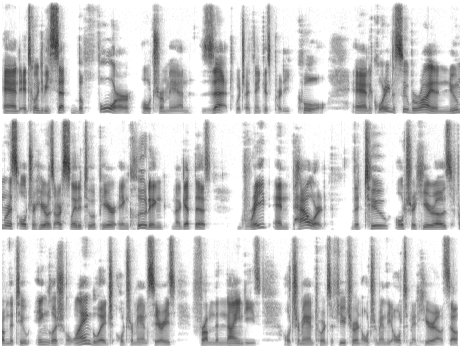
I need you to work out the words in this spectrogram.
And it's going to be set before Ultraman Z, which I think is pretty cool. And according to Tsuburaya, numerous Ultra heroes are slated to appear, including, now get this, Great and Powered, the two Ultra heroes from the two English language Ultraman series from the 90s Ultraman Towards the Future and Ultraman the Ultimate Hero. So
